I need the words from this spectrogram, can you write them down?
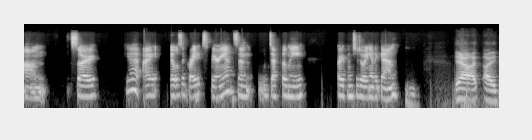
Um, so yeah, I it was a great experience and definitely open to doing it again. Yeah, I, I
